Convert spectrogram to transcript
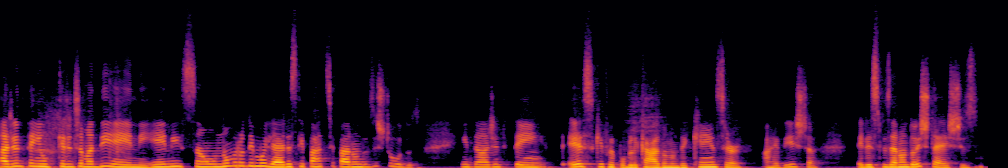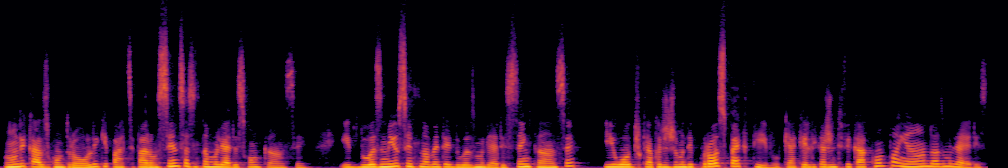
A gente tem o que a gente chama de N. N são o número de mulheres que participaram dos estudos. Então, a gente tem esse que foi publicado no The Cancer, a revista, eles fizeram dois testes. Um de caso controle, que participaram 160 mulheres com câncer e 2.192 mulheres sem câncer, e o outro que é o que a gente chama de prospectivo, que é aquele que a gente fica acompanhando as mulheres.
